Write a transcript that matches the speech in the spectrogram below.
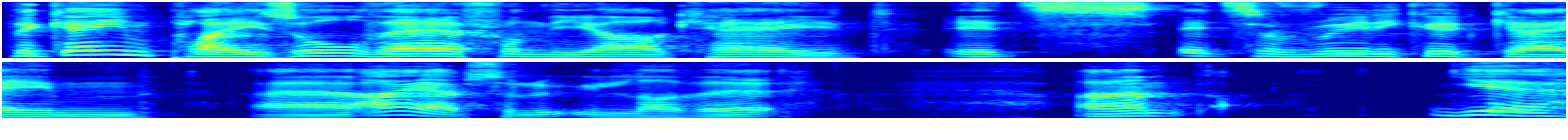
the gameplay is all there from the arcade. It's it's a really good game. Uh, I absolutely love it. Um, yeah,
